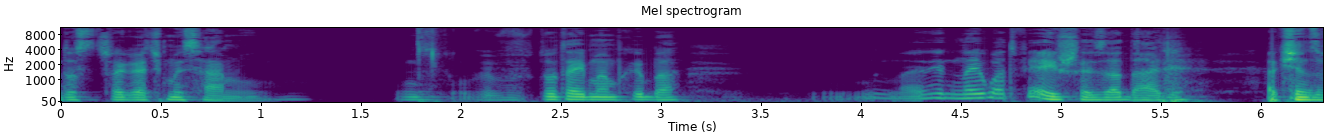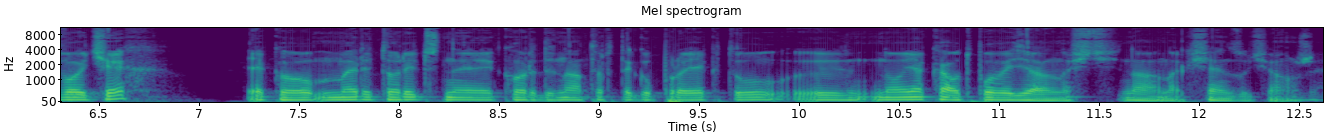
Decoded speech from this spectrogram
dostrzegać my sami. Tutaj mam chyba najłatwiejsze zadanie. A ksiądz Wojciech, jako merytoryczny koordynator tego projektu, y, no jaka odpowiedzialność na, na księdzu ciąży?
